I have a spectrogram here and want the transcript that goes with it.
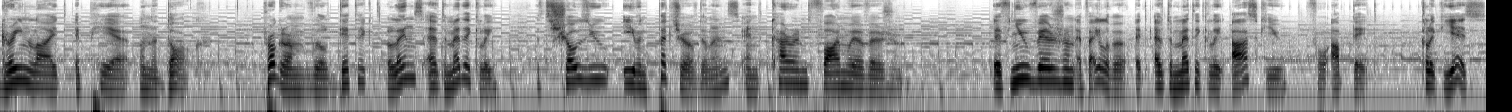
green light appear on the dock. Program will detect lens automatically. It shows you even picture of the lens and current firmware version. If new version available, it automatically asks you for update. Click yes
